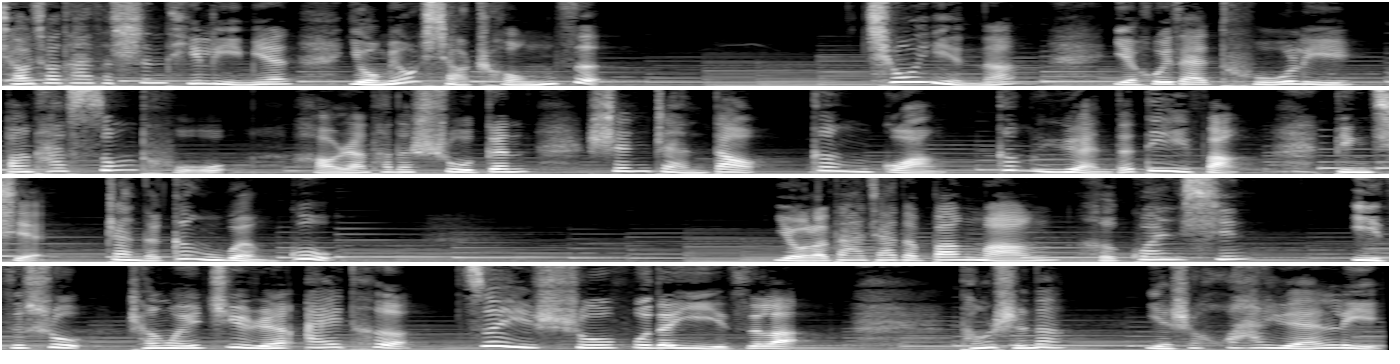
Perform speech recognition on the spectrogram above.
瞧瞧它的身体里面有没有小虫子。蚯蚓呢，也会在土里帮它松土，好让它的树根伸展到更广、更远的地方，并且站得更稳固。有了大家的帮忙和关心，椅子树成为巨人埃特最舒服的椅子了。同时呢，也是花园里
